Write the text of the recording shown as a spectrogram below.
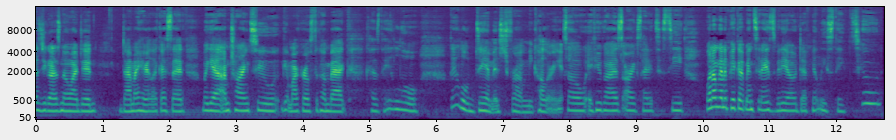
as you guys know, I did dye my hair, like I said. But yeah, I'm trying to get my curls to come back because they a little they're a little damaged from me coloring it. So if you guys are excited to see what I'm gonna pick up in today's video, definitely stay tuned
